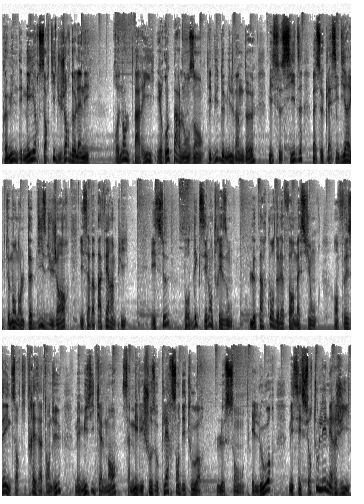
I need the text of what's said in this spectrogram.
comme une des meilleures sorties du genre de l'année. Prenons le pari et reparlons-en début 2022, mais ce Seeds va se classer directement dans le top 10 du genre et ça va pas faire un pli. Et ce, pour d'excellentes raisons. Le parcours de la formation en faisait une sortie très attendue, mais musicalement, ça met les choses au clair sans détour. Le son est lourd, mais c'est surtout l'énergie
